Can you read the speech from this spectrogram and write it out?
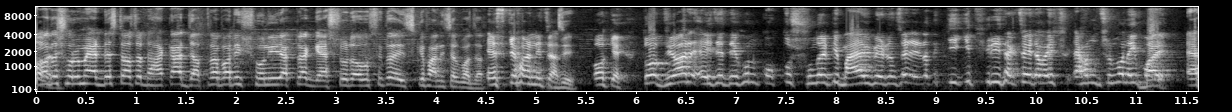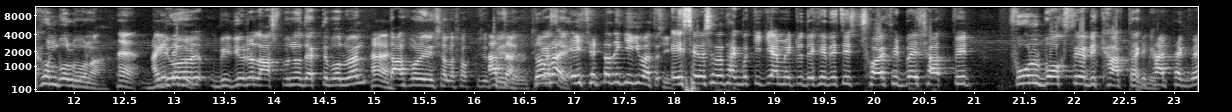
আমাদের শোরুমের অ্যাড্রেসটা হচ্ছে ঢাকা যাত্রাবাড়ি শনির একটা গ্যাস রোড অবস্থিত এসকে ফার্নিচার বাজার এসকে ফার্নিচার জি। ওকে তো ভিউয়ার এই যে দেখুন কত সুন্দর একটি মায়াবী বেডরুম সেট এটাতে কি কি ফ্রি থাকছে এটা ভাই এখন শুনব না ভাই এখন বলব না। হ্যাঁ। ভিডিওটা লাস্ট পর্যন্ত দেখতে বলবেন হ্যাঁ। তারপরে ইনশাআল্লাহ সবকিছু পেয়ে আচ্ছা যাবেন তো আমরা এই সেটটাতে কি কি পাচ্ছি? এই সেটের সাথে থাকবে কি কি আমি একটু দেখে দিচ্ছি ছয় ফিট বাই সাত ফিট ফুল বক্সের একটি খাট থাকবে। খাট থাকবে।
